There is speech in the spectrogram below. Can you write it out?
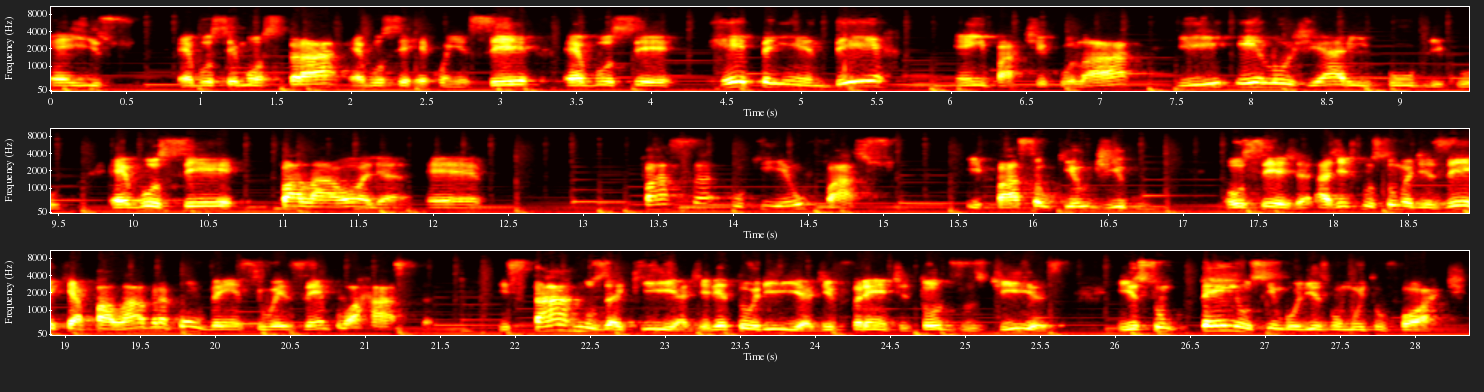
é isso. É você mostrar, é você reconhecer, é você repreender em particular e elogiar em público é você falar, olha, é, faça o que eu faço e faça o que eu digo. Ou seja, a gente costuma dizer que a palavra convence, o exemplo arrasta. Estarmos aqui, a diretoria, de frente todos os dias, isso tem um simbolismo muito forte.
